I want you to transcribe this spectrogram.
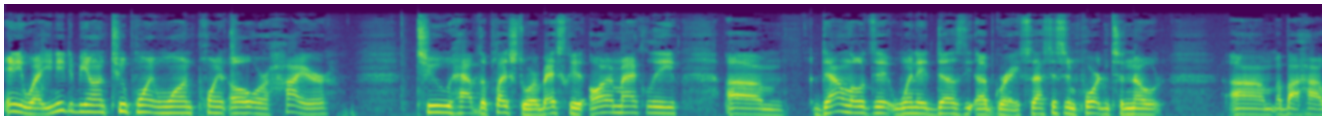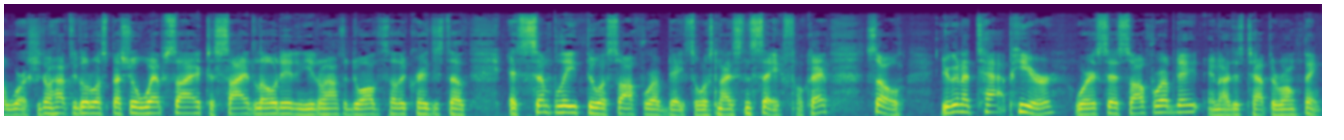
Anyway, you need to be on 2.1.0 or higher to have the Play Store. Basically, it automatically um, downloads it when it does the upgrade. So that's just important to note um, about how it works. You don't have to go to a special website to side load it, and you don't have to do all this other crazy stuff. It's simply through a software update, so it's nice and safe. Okay, so you're gonna tap here where it says software update, and I just tapped the wrong thing.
